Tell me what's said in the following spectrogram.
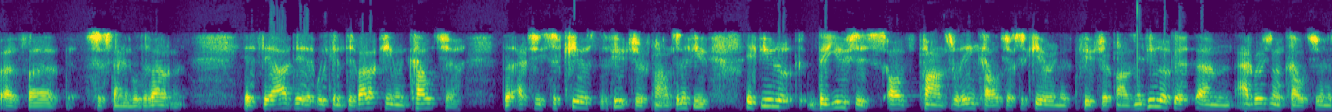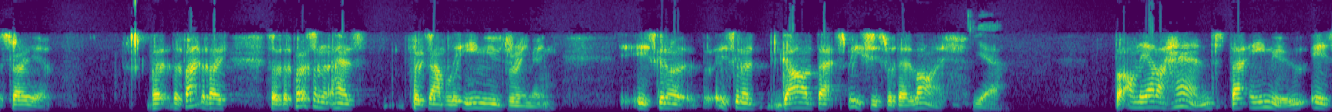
of uh, sustainable development. It's the idea that we can develop human culture that actually secures the future of plants. And if you if you look the uses of plants within culture securing the future of plants, and if you look at um, Aboriginal culture in Australia, the, the fact that they so the person that has, for example, the emu dreaming, is going to is going to guard that species with their life. Yeah. But on the other hand, that emu is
